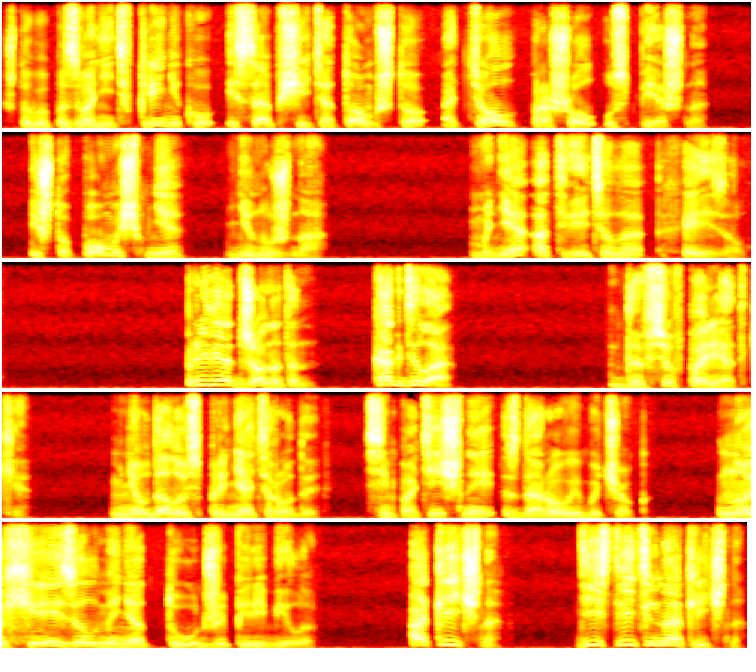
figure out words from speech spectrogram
чтобы позвонить в клинику и сообщить о том, что отел прошел успешно и что помощь мне не нужна. Мне ответила Хейзел. «Привет, Джонатан! Как дела?» «Да все в порядке. Мне удалось принять роды — симпатичный, здоровый бычок. Но Хейзел меня тут же перебила. «Отлично! Действительно отлично!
